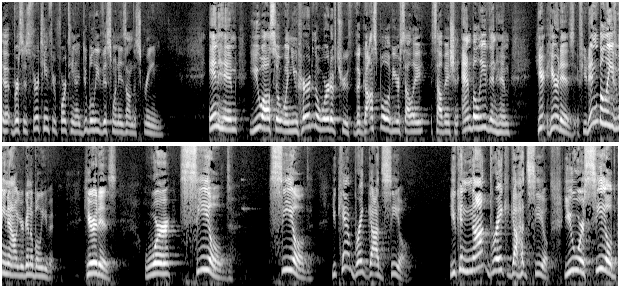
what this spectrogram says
uh, verses 13 through 14. I do believe this one is on the screen. In him, you also, when you heard the word of truth, the gospel of your sal- salvation, and believed in him, here, here it is. If you didn't believe me now, you're going to believe it. Here it is. Were sealed. Sealed. You can't break God's seal. You cannot break God's seal. You were sealed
